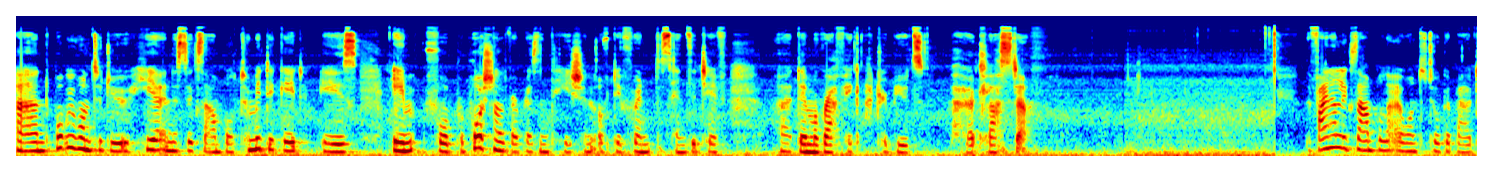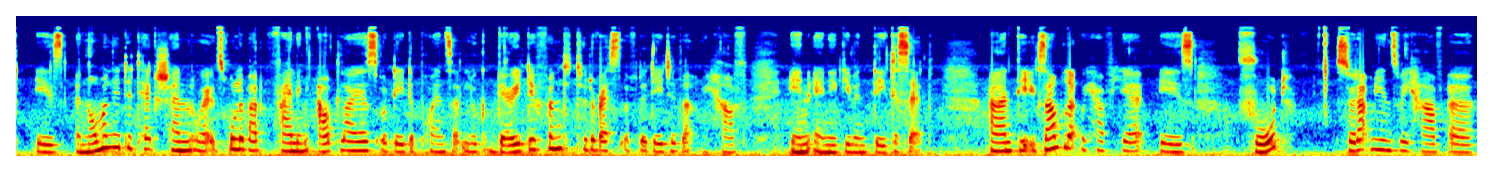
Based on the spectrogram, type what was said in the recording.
And what we want to do here in this example to mitigate is aim for proportional representation of different sensitive uh, demographic attributes per cluster. Final example I want to talk about is anomaly detection, where it's all about finding outliers or data points that look very different to the rest of the data that we have in any given data set. And the example that we have here is fraud. So that means we have a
